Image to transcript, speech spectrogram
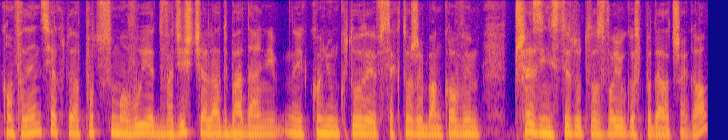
konferencja, która podsumowuje 20 lat badań koniunktury w sektorze bankowym przez Instytut Rozwoju Gospodarczego.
